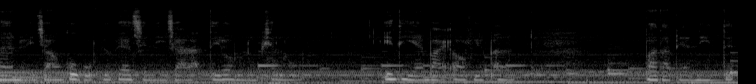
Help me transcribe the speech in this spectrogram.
လန်းတွေအကြောင်းကိုကိုပြောပြချင်နေကြတာသိတော့မလို့ဖြစ်လို့ Indian by Alvin Pan ဘာသာပြန်နေတဲ့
